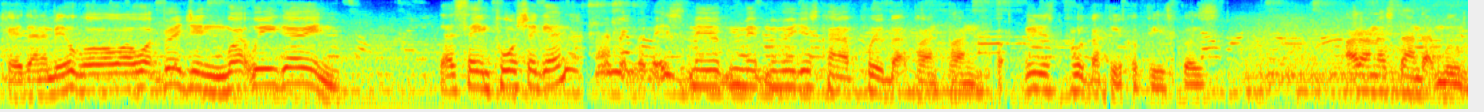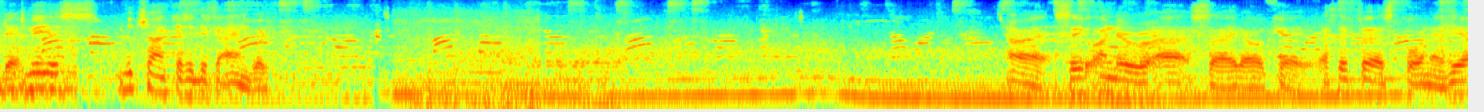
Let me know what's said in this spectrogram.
Okay, then whoa, whoa, whoa, what bridging? What were you going? That same Porsche again? Maybe, maybe just kind of pull back, pan, pan, me just pull back a little piece because I don't understand that move there. Let me just let me try and catch a different angle. Alright, so you're on the right side, okay. That's the first corner here.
